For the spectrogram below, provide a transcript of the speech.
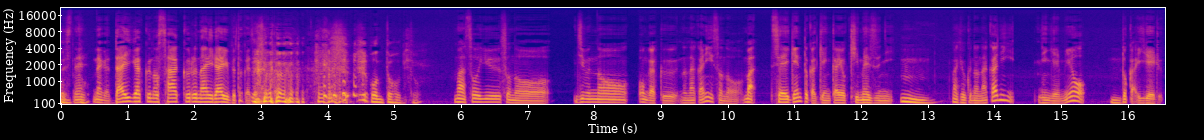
ですね。なんか大学のサークル内ライブとかじゃないと。本当本当まあそういう、その、自分の音楽の中に、その、まあ制限とか限界を決めずに、うん。まあ曲の中に人間味をうんどっか入れる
